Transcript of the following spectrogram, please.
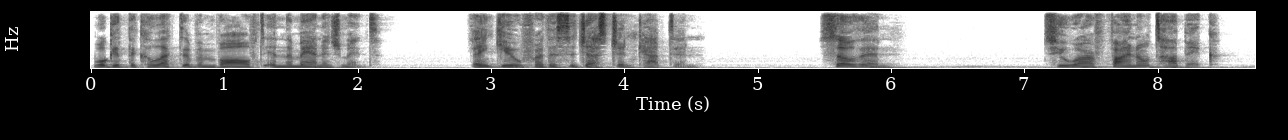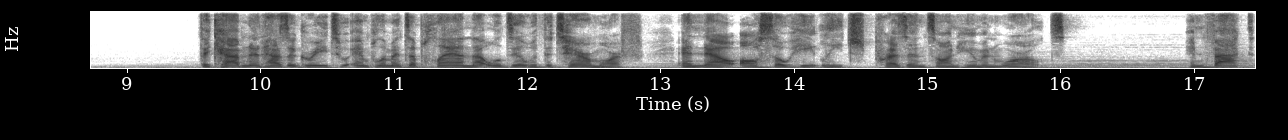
We'll get the collective involved in the management. Thank you for the suggestion, Captain. So then, to our final topic. The Cabinet has agreed to implement a plan that will deal with the Terrormorph, and now also Heat Leech presence on human worlds. In fact,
